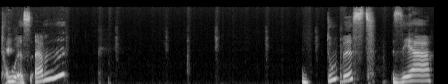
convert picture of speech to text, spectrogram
true ist. Ähm du bist sehr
